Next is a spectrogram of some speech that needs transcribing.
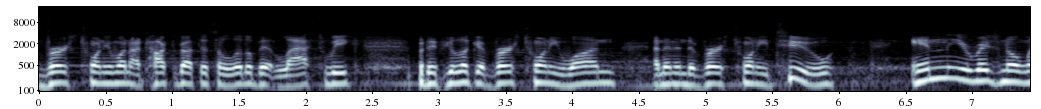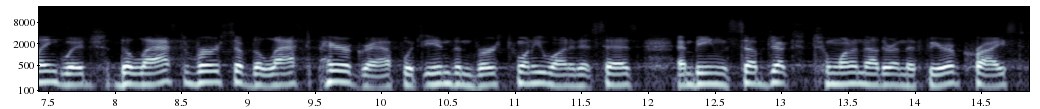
verse 21. I talked about this a little bit last week, but if you look at verse 21 and then into verse 22, in the original language, the last verse of the last paragraph, which ends in verse 21, and it says, and being subject to one another in the fear of Christ,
